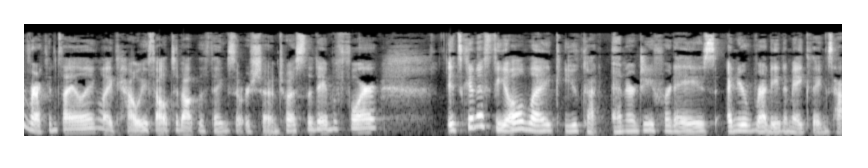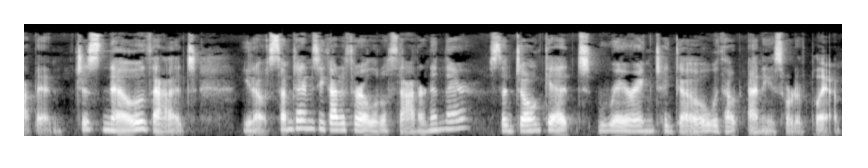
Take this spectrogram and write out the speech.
of reconciling like how we felt about the things that were shown to us the day before. It's going to feel like you've got energy for days and you're ready to make things happen. Just know that you know, sometimes you got to throw a little Saturn in there. So don't get raring to go without any sort of plan.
